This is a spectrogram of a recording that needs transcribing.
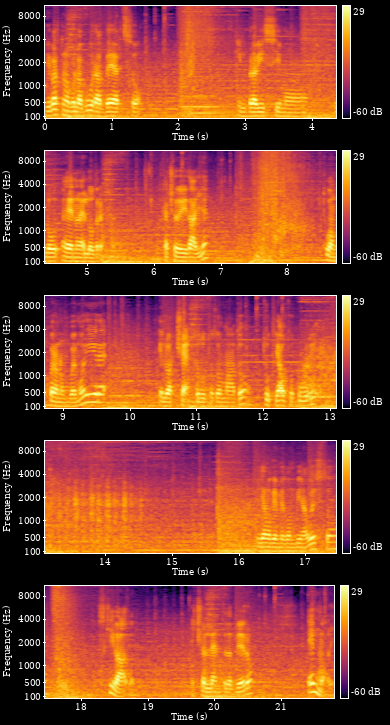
Ripartono con la cura verso il bravissimo... Lo eh, non è Lotre. Il cacciatore di taglie. Tu ancora non vuoi morire. E lo accetto tutto sommato. Tu ti autocuri. Vediamo che mi combina questo. Schivato. Eccellente davvero. E muori.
